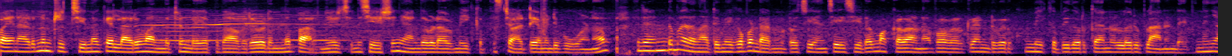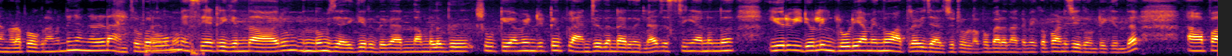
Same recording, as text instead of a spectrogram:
വയനാട് നിന്നും ട്രിച്ചിൽ നിന്നൊക്കെ എല്ലാവരും വന്നിട്ടുണ്ടായി. അപ്പോൾ ഇത് അവരവിടെ നിന്ന് പറഞ്ഞു വെച്ചതിന് ശേഷം ഞാനിത് ഇവിടെ മേക്കപ്പ് സ്റ്റാർട്ട് ചെയ്യാൻ വേണ്ടി പോവാണ്. രണ്ട് ഭരതനാട്യം മേക്കപ്പ് ഉണ്ടായിരുന്നു കേട്ടോ ചെയ്യാൻ. ചേച്ചിയുടെ മക്കളാണ്. അപ്പോൾ അവർക്ക് രണ്ടുപേർക്കും മേക്കപ്പ് ചെയ്ത് കൊടുക്കാനുള്ള ഒരു പ്ലാൻ ഉണ്ടായി. പിന്നെ ഞങ്ങളുടെ പ്രോഗ്രാമിന്റെ ഞങ്ങളുടെ ഡാൻസ് റൂം മെസ്സി ആയിട്ടിരിക്കുന്നത് ആരും ഒന്നും വിചാരിക്കരുത്. കാരണം നമ്മളിത് ഷൂട്ട് ചെയ്യാൻ വേണ്ടിയിട്ട് പ്ലാൻ ചെയ്തിട്ടുണ്ടായിരുന്നില്ല. ജസ്റ്റ് ഞാനൊന്ന് ഈ ഒരു വീഡിയോയിൽ ഇൻക്ലൂഡ് ചെയ്യാമെന്ന് മാത്രമേ വിചാരിച്ചിട്ടുള്ളൂ. അപ്പോൾ ഭരതനാട്യം മേക്കപ്പാണ് ചെയ്തുകൊണ്ടിരിക്കുന്നത്. അപ്പോൾ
